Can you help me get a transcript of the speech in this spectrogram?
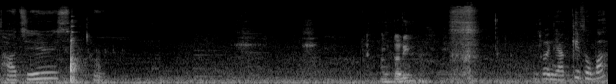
바질, 스프. 닭다리? 이건 야끼소바?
